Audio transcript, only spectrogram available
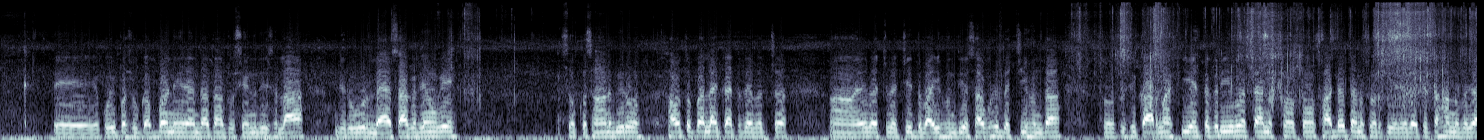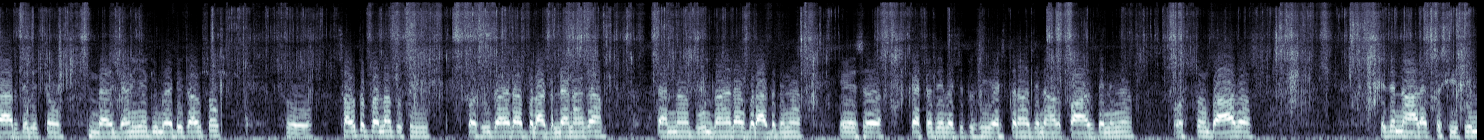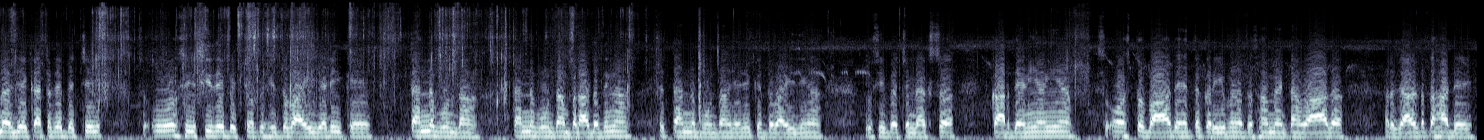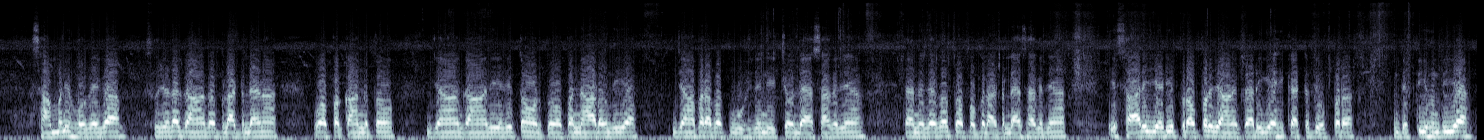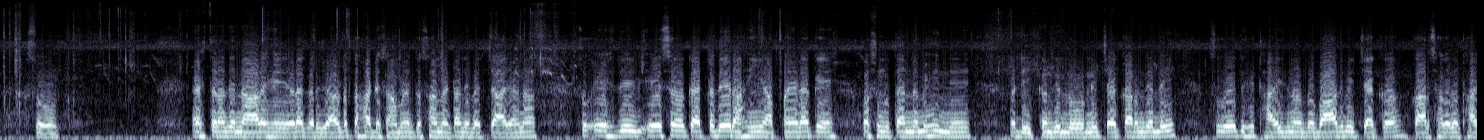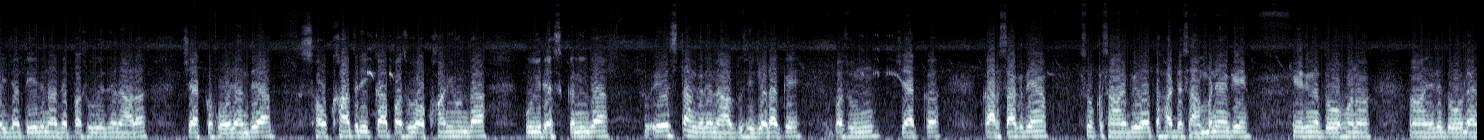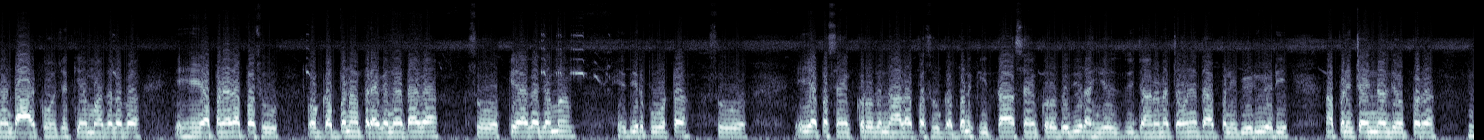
ਤੇ ਜੇ ਕੋਈ ਪਸ਼ੂ ਗੱਭਣ ਨਹੀਂ ਰਹਿੰਦਾ ਤਾਂ ਤੁਸੀਂ ਇਹਨਾਂ ਦੀ ਸਲਾਹ ਜ਼ਰੂਰ ਲੈ ਸਕਦੇ ਹੋਗੇ। ਸੋ ਕਿਸਾਨ ਵੀਰੋ, ਸਭ ਤੋਂ ਪਹਿਲਾਂ ਕੱਟ ਦੇ ਵਿੱਚ, ਅਹ ਇਹ ਵਿੱਚ ਵਿੱਚ ਹੀ ਦਵਾਈ ਹੁੰਦੀ ਹੈ, ਸਭ ਕੁਝ ਵਿੱਚ ਹੀ ਹੁੰਦਾ। ਸੋ ਤੁਸੀਂ ਕਰਨਾ ਕੀ ਹੈ? ਤਕਰੀਬਨ 300 ਤੋਂ 350 ਰੁਪਏ ਦੇ ਵਿੱਚ ਤੁਹਾਨੂੰ ਬਾਜ਼ਾਰ ਦੇ ਵਿੱਚੋਂ ਮਿਲ ਜਾਣੀ ਹੈਗੀ ਮੈਡੀਕਲ ਤੋਂ। ਸੋ ਸਭ ਤੋਂ ਪਹਿਲਾਂ ਤੁਸੀਂ ਪਸ਼ੂ ਦਾ ਜਿਹੜਾ ਬਲੱਡ ਲੈਣਾਗਾ ਤਿੰਨ ਬੂੰਦਾਂ ਜਿਹੜਾ ਬਲੱਡ ਦੀਆਂ, ਇਸ ਕਿੱਟ ਦੇ ਵਿੱਚ ਤੁਸੀਂ ਇਸ ਤਰ੍ਹਾਂ ਦੇ ਨਾਲ ਪਾ ਦੇਣੀਆਂ। ਉਸ ਤੋਂ ਬਾਅਦ ਇਹਦੇ ਨਾਲ ਇੱਕ ਸੀਸੀ ਮਿਲ ਜੇ ਕੱਟ ਦੇ ਵਿੱਚ। ਹੀ ਸੋ ਉਹ ਸੀਸੀ ਦੇ ਵਿੱਚੋਂ ਤੁਸੀਂ ਦਵਾਈ ਜਿਹੜੀ ਕਿ ਤਿੰਨ ਬੂੰਦਾਂ ਤਿੰਨ ਬੂੰਦਾਂ ਬਲੱਡ ਦੀਆਂ ਤੇ ਤਿੰਨ ਬੂੰਦਾਂ ਜਿਹੜੀ ਕਿ ਦਵਾਈ ਦੀਆਂ ਤੁਸੀਂ ਵਿੱਚ ਮਿਕਸ ਕਰ ਦੇਣੀਆਂ ਗੀਆਂ। ਸੋ ਉਸ ਤੋਂ ਬਾਅਦ ਇਹ ਤਕਰੀਬਨ 10 ਮਿੰਟਾਂ ਬਾਅਦ ਰਿਜ਼ਲਟ ਤੁਹਾਡੇ ਸਾਹਮਣੇ ਹੋਵੇਗਾ। ਸੋ ਜਿਹੜਾ ਗਾਂ ਦਾ ਬਲੱਡ ਲੈਣਾ, ਉਹ ਆਪਾਂ ਕੰਨ ਤੋਂ ਜਾਂ ਗਾਂ ਦੀ ਜਿਹੜੀ ਧੌਣ ਤੋਂ ਆਪਾਂ ਨਾੜ ਆਉਂਦੀ ਆ, ਜਾਂ ਫਿਰ ਆਪਾਂ ਪੂਛ ਦੇ ਨੀਚੋਂ ਲੈ ਸਕਦੇ ਆ। ਤਿੰਨ ਜਗ੍ਹਾ ਤੋਂ ਆਪਾਂ ਬਲੱਡ ਲੈ ਸਕਦੇ ਆ ਇਹ ਸਾਰੀ ਜਿਹੜੀ ਪ੍ਰੋਪਰ ਜਾਣਕਾਰੀ ਹੈ, ਇਹ ਕੱਟ ਦੇ ਉੱਪਰ ਦਿੱਤੀ ਹੁੰਦੀ ਆ। ਸੋ ਇਸ ਤਰ੍ਹਾਂ ਦੇ ਨਾਲ ਇਹ ਜਿਹੜਾ ਰਿਜ਼ਲਟ ਤੁਹਾਡੇ ਸਾਹਮਣੇ 10 ਮਿੰਟਾਂ ਦੇ ਵਿੱਚ ਆ ਜਾਣਾ। ਸੋ ਇਸ ਦੇ, ਇਸ ਕਿੱਟ ਦੇ ਰਾਹੀਂ ਆਪਾਂ ਜਿਹੜਾ ਕਿ ਪਸ਼ੂ ਨੂੰ 3 ਮਹੀਨੇ ਉਡੀਕਣ ਦੀ ਲੋੜ ਨਹੀਂ ਚੈੱਕ ਕਰਨ ਦੇ ਲਈ। ਸੋ ਇਹ ਤੁਸੀਂ 28 ਦਿਨਾਂ ਤੋਂ ਬਾਅਦ ਵੀ ਚੈੱਕ ਕਰ ਸਕਦੇ ਹੋ। 28 ਜਾਂ 30 ਦਿਨਾਂ ਦੇ ਪਸ਼ੂ ਇਹਦੇ ਨਾਲ ਚੈੱਕ ਹੋ ਜਾਂਦੇ ਆ। ਸੌਖਾ ਤਰੀਕਾ ਪਸ਼ੂ ਔਖਾ ਨਹੀਂ ਹੁੰਦਾ, ਕੋਈ ਰਿਸਕ ਨਹੀਂਗਾ ਸੋ ਇਸ ਢੰਗ ਦੇ ਨਾਲ ਤੁਸੀਂ ਜਿਹੜਾ ਕਿ ਪਸ਼ੂ ਨੂੰ ਚੈੱਕ ਕਰ ਸਕਦੇ ਆ। ਸੋ ਕਿਸਾਨ ਵੀਰੋ, ਤੁਹਾਡੇ ਸਾਹਮਣੇ ਆਗੇ ਇਹਦੀਆਂ ਦੋ ਹੁਣ, ਅਹ, ਜਿਹੜੇ ਦੋ ਲਾਈਨਾਂ ਡਾਰਕ ਹੋ ਚੁੱਕੀਆਂ। ਮਤਲਬ ਇਹ ਆਪਣਾ ਜਿਹੜਾ ਪਸ਼ੂ, ਉਹ ਗੱਭਣਾ ਪ੍ਰੈਗਨੈਂਟ ਹੈਗਾ। ਸੋ ਓਕੇ ਹੈਗਾ ਜਮਾ। ਇਹਦੀ ਰਿਪੋਰਟ ਸੋ ਇਹ ਆਪਾਂ ਸੈਂਕਰੋ ਦੇ ਨਾਲ ਪਸ਼ੂ ਗੱਬਣ ਕੀਤਾ। ਸੈਂਕਰੋ ਵਿਧੀ ਰਾਹੀਂ ਜੇ ਤੁਸੀਂ ਜਾਣਨਾ ਚਾਹੁੰਦੇ ਹੋ ਤਾਂ ਆਪਣੀ ਵੀਡੀਓ ਜਿਹੜੀ ਆਪਣੇ ਚੈਨਲ ਦੇ ਉੱਪਰ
